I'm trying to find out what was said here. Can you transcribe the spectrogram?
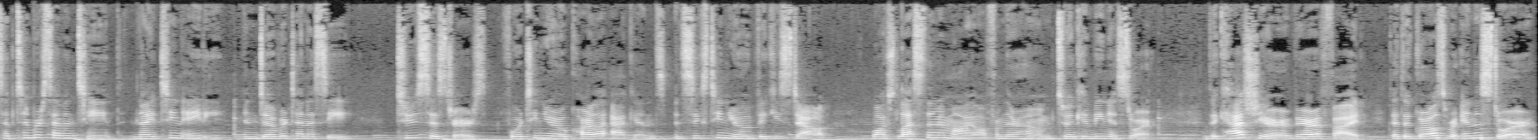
September 17, 1980, in Dover, Tennessee, two sisters, 14 year old Carla Atkins and 16 year old Vicky Stout, walked less than a mile from their home to a convenience store. The cashier verified that the girls were in the store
